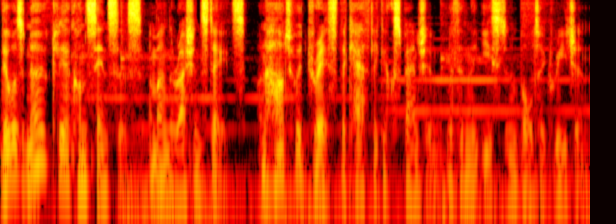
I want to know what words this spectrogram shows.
There was no clear consensus among the Russian states on how to address the Catholic expansion within the eastern Baltic region.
